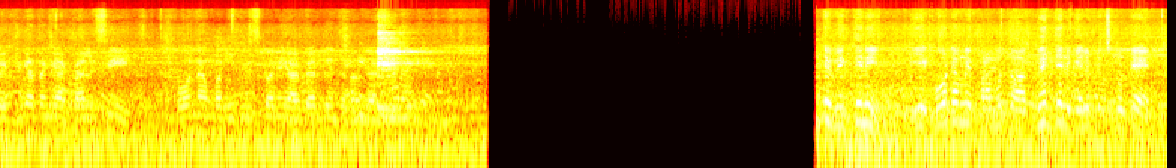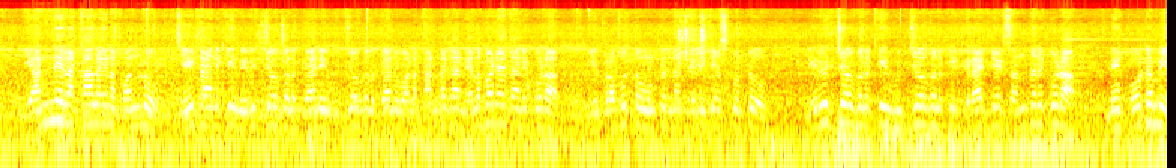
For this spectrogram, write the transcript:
వ్యక్తిగతంగా కలిసి ఫోన్ నెంబర్లు తీసుకొని అభ్యర్థించడం జరిగింది. ఇలాంటి వ్యక్తిని ఈ కూటమి ప్రభుత్వ అభ్యర్థిని గెలిపించుకుంటే ఈ అన్ని రకాలైన పనులు చేయడానికి నిరుద్యోగులకు కానీ ఉద్యోగులకు కానీ వాళ్ళకు అండగా నిలబడేదానికి కూడా ఈ ప్రభుత్వం ఉంటుందని తెలియజేసుకుంటూ నిరుద్యోగులకి ఉద్యోగులకి గ్రాడ్యుయేట్స్ అందరికీ కూడా మేము కూటమి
